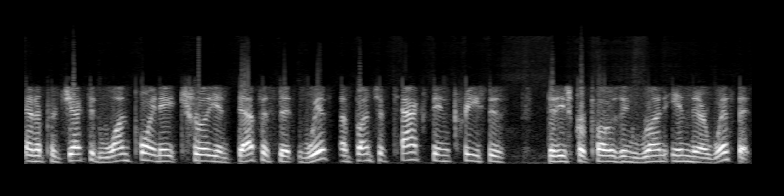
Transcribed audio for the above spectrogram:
and a projected 1.8 trillion deficit with a bunch of tax increases that he's proposing run in there with it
